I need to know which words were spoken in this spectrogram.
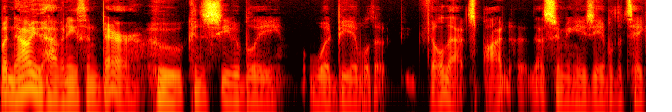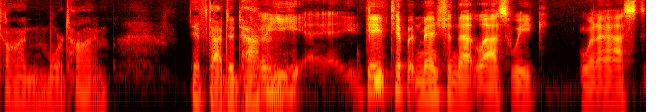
But now you have an Ethan Bear who conceivably would be able to fill that spot, assuming he's able to take on more time. If that did happen, he, uh, Dave Tippett mentioned that last week when I asked,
